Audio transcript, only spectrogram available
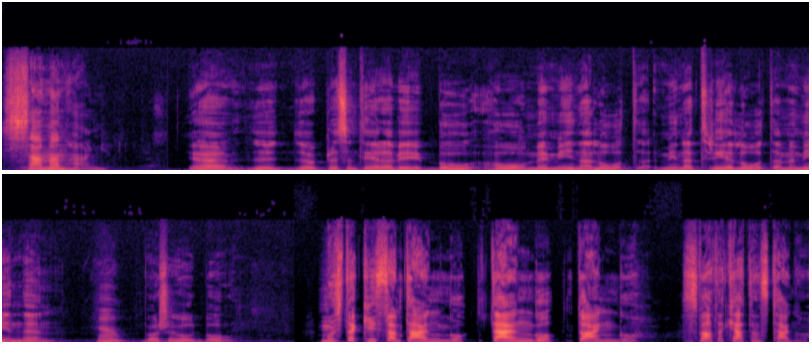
sammanhang. Ja, då presenterar vi Bo H med mina låtar, mina tre låtar med minnen. Ja. Varsågod Bo. Mustakissan tango, tango, tango. Svarta kattens tango.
